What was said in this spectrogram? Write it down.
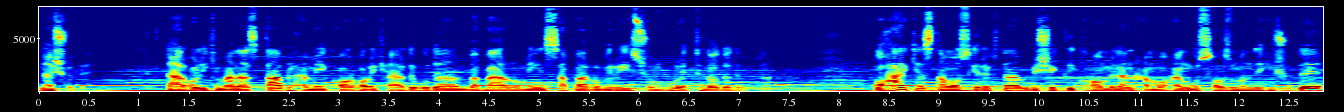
نشده. در حالی که من از قبل همه کارها رو کرده بودم و برنامه این سفر رو به رئیس جمهور اطلاع داده بودم. با هر کس تماس گرفتم به شکلی کاملا هماهنگ و سازماندهی شده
